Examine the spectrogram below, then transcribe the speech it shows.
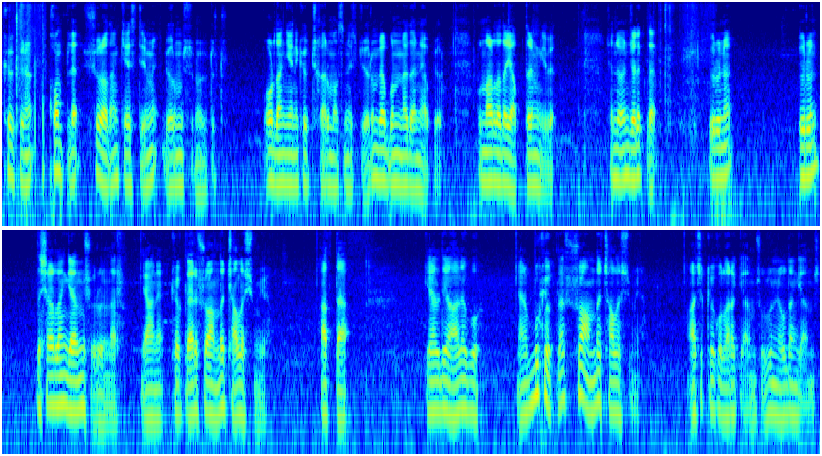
kökünü komple şuradan kestiğimi görmüşsünüzdür. Oradan yeni kök çıkarmasını istiyorum ve bunu neden yapıyorum? Bunlarda da yaptığım gibi. Şimdi öncelikle ürünü ürün dışarıdan gelmiş ürünler. Yani kökleri şu anda çalışmıyor. Hatta geldiği hale bu. Yani bu kökler şu anda çalışmıyor. Açık kök olarak gelmiş, uzun yoldan gelmiş.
